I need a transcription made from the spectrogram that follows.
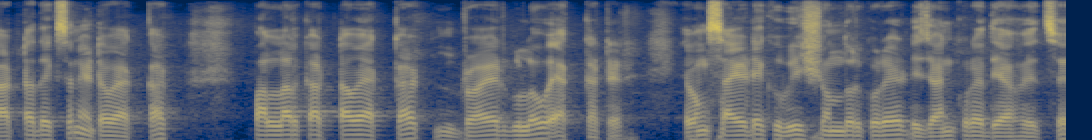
কাঠটা দেখছেন, এটাও এক কাঠ। পাল্লার কাঠটাও এক কাঠ, ড্রয়ারগুলোও এক কাঠের এবং সাইডে খুবই সুন্দর করে ডিজাইন করে দেওয়া হয়েছে।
